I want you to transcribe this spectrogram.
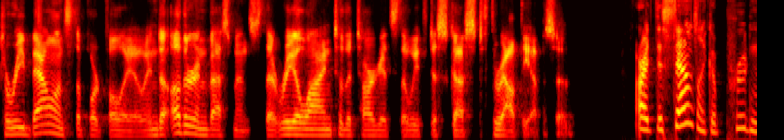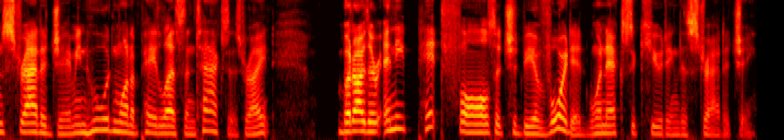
to rebalance the portfolio into other investments that realign to the targets that we've discussed throughout the episode. All right, this sounds like a prudent strategy. I mean, who wouldn't want to pay less in taxes, right? But are there any pitfalls that should be avoided when executing this strategy?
